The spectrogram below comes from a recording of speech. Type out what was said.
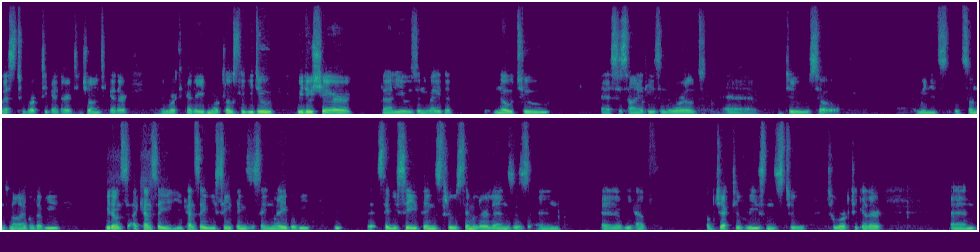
US to work together, to join together and work together even more closely. We do we do share values in a way that no two uh, societies in the world uh, do. So, I mean, it's it's undeniable that we we don't. I can't say you can't say we see things the same way, but we, we say we see things through similar lenses, and uh, we have objective reasons to to work together, and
